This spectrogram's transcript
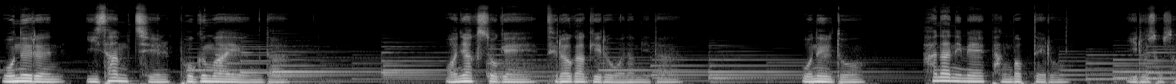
오늘은 237 복음화의 응답, 언약 속에 들어가기를 원합니다. 오늘도 하나님의 방법대로 이루소서.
